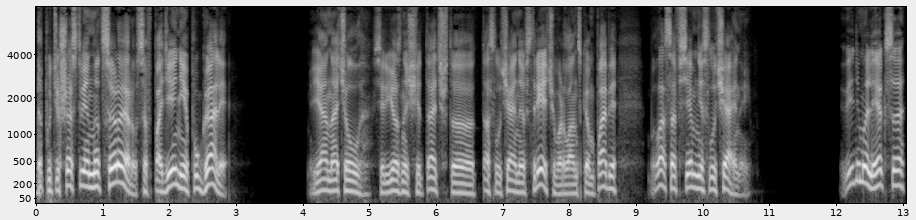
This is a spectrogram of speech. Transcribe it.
до путешествия на Цереру, совпадения пугали. Я начал серьезно считать, что та случайная встреча в ирландском пабе была совсем не случайной. Видимо, Лекса,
